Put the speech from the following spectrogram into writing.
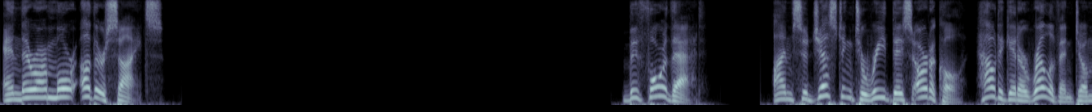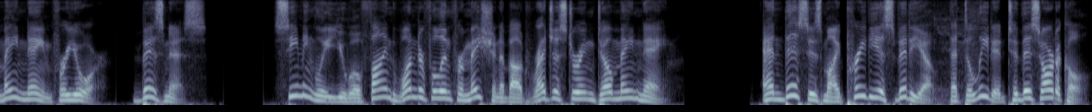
And there are more other sites. Before that, I'm suggesting to read this article, How to Get a Relevant Domain Name for Your Business. Seemingly you will find wonderful information about registering domain name. And this is my previous video that deleted to this article.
